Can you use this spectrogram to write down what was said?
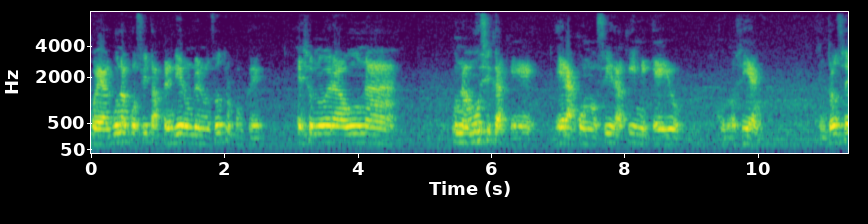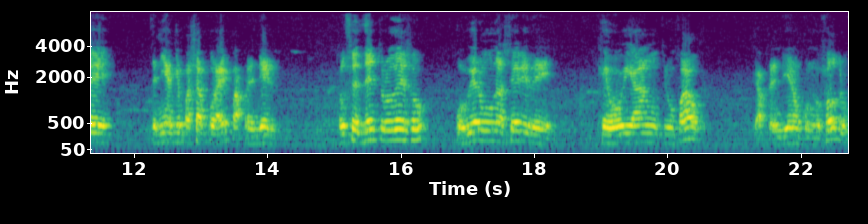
pues algunas cositas aprendieron de nosotros, porque eso no era una, una música que era conocida aquí ni que ellos conocían. Entonces tenían que pasar por ahí para aprender. Entonces dentro de eso hubieron una serie de que hoy han triunfado, que aprendieron con nosotros.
